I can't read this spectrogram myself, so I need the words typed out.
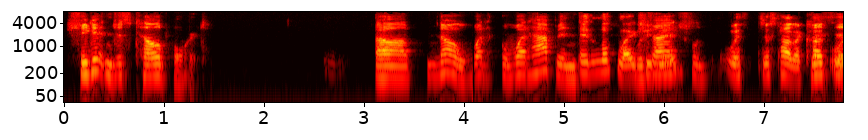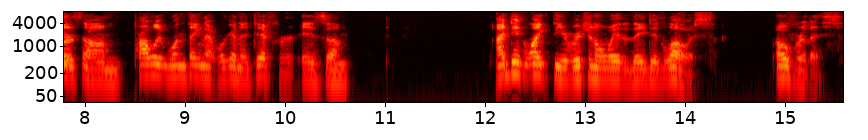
she didn't just teleport. Uh, no. What what happened? It looked like she I did actually with just how the cut this worked. is um probably one thing that we're gonna differ is um I didn't like the original way that they did Lois over this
